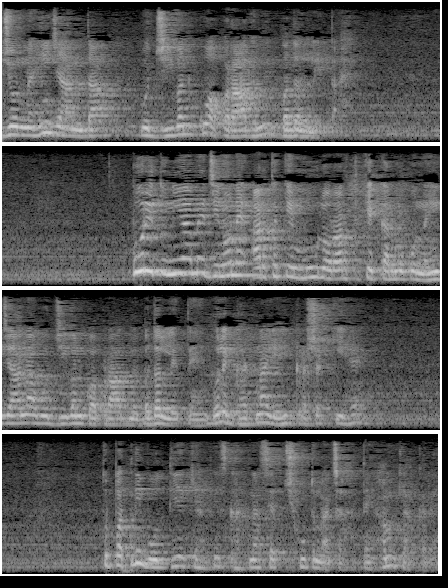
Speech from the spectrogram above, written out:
जो नहीं जानता वो जीवन को अपराध में बदल लेता है। पूरी दुनिया में जिन्होंने अर्थ के मूल और अर्थ के कर्म को नहीं जाना, वो जीवन को अपराध में बदल लेते हैं। बोले, घटना यही कृषक की है। तो पत्नी बोलती है कि हम इस घटना से अब छूटना चाहते हैं, हम क्या करें?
